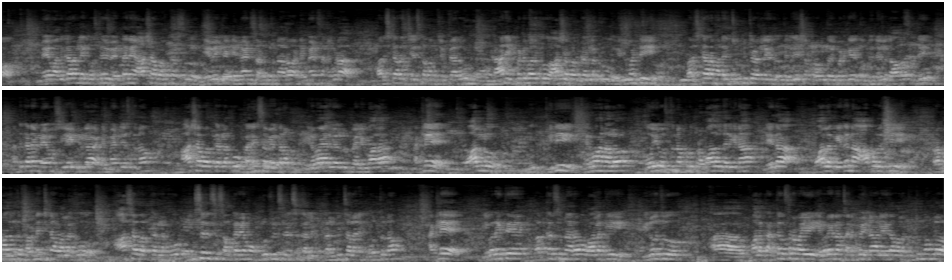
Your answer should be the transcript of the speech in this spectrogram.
మేము అధికారంలోకి వస్తే వెంటనే ఆశా వర్కర్స్ ఏవైతే డిమాండ్స్ అడుగుతున్నారో ఆ డిమాండ్స్ అని కూడా పరిష్కారం చేస్తామని చెప్పారు. కానీ ఇప్పటి వరకు ఆశా వర్కర్లకు ఎటువంటి పరిష్కారం అనేది చూపించడం లేదు. తెలుగుదేశం ప్రభుత్వం ఇప్పటికే తొమ్మిది నెలలు కావాల్సింది అందుకనే మేము సిఐటిగా డిమాండ్ చేస్తున్నాం. ఆశా వర్కర్లకు కనీస వేతనం ఇరవై ఆరు వేల రూపాయలు ఇవ్వాలా? అట్లే వాళ్ళు ఇది నిర్వహణలో పోయి వస్తున్నప్పుడు ప్రమాదం జరిగినా లేదా వాళ్ళకి ఏదైనా ఆపద వచ్చి ప్రమాదంతో మరణించిన వాళ్ళకు ఆశా వర్కర్లకు ఇన్సూరెన్స్ సౌకర్యము గ్రూప్ ఇన్సూరెన్స్ కల్పి కల్పించాలని కోరుతున్నాం. అట్లే ఎవరైతే వర్కర్స్ ఉన్నారో వాళ్ళకి ఈరోజు వాళ్ళకి అత్యవసరమై ఎవరైనా చనిపోయినా లేదా వాళ్ళ కుటుంబంలో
